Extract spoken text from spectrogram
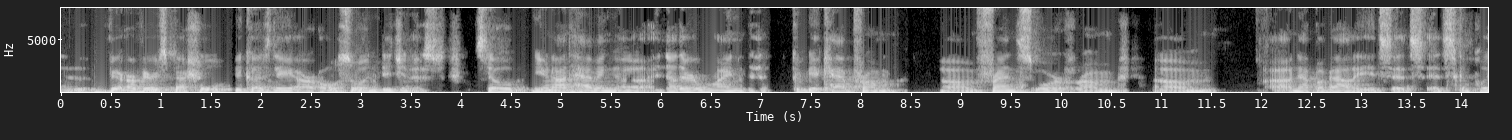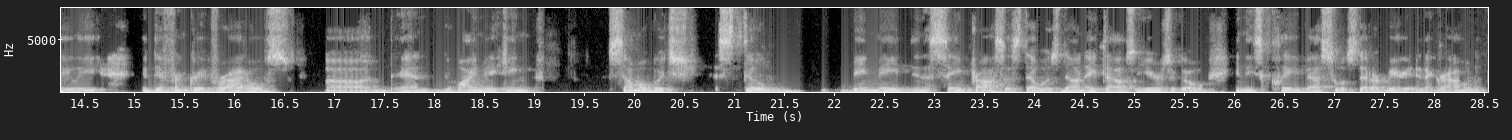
are very special because they are also indigenous. So you're not having uh, another wine that could be a cab from um, France or from um, uh, Napa Valley. It's it's it's completely different grape varietals uh, and winemaking, some of which still being made in the same process that was done 8,000 years ago in these clay vessels that are buried in the ground.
